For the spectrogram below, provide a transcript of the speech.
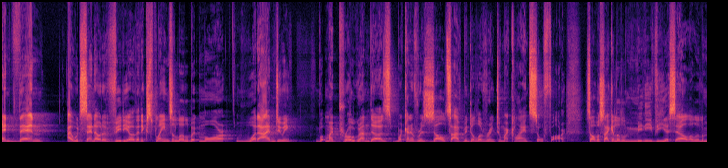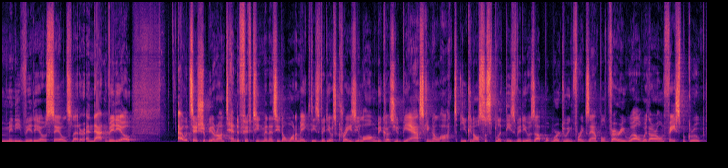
And then I would send out a video that explains a little bit more what I'm doing what my program does, what kind of results I've been delivering to my clients so far. It's almost like a little mini VSL, a little mini video sales letter. And that video, I would say, should be around 10 to 15 minutes. You don't want to make these videos crazy long because you'd be asking a lot. You can also split these videos up. What we're doing, for example, very well with our own Facebook group,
